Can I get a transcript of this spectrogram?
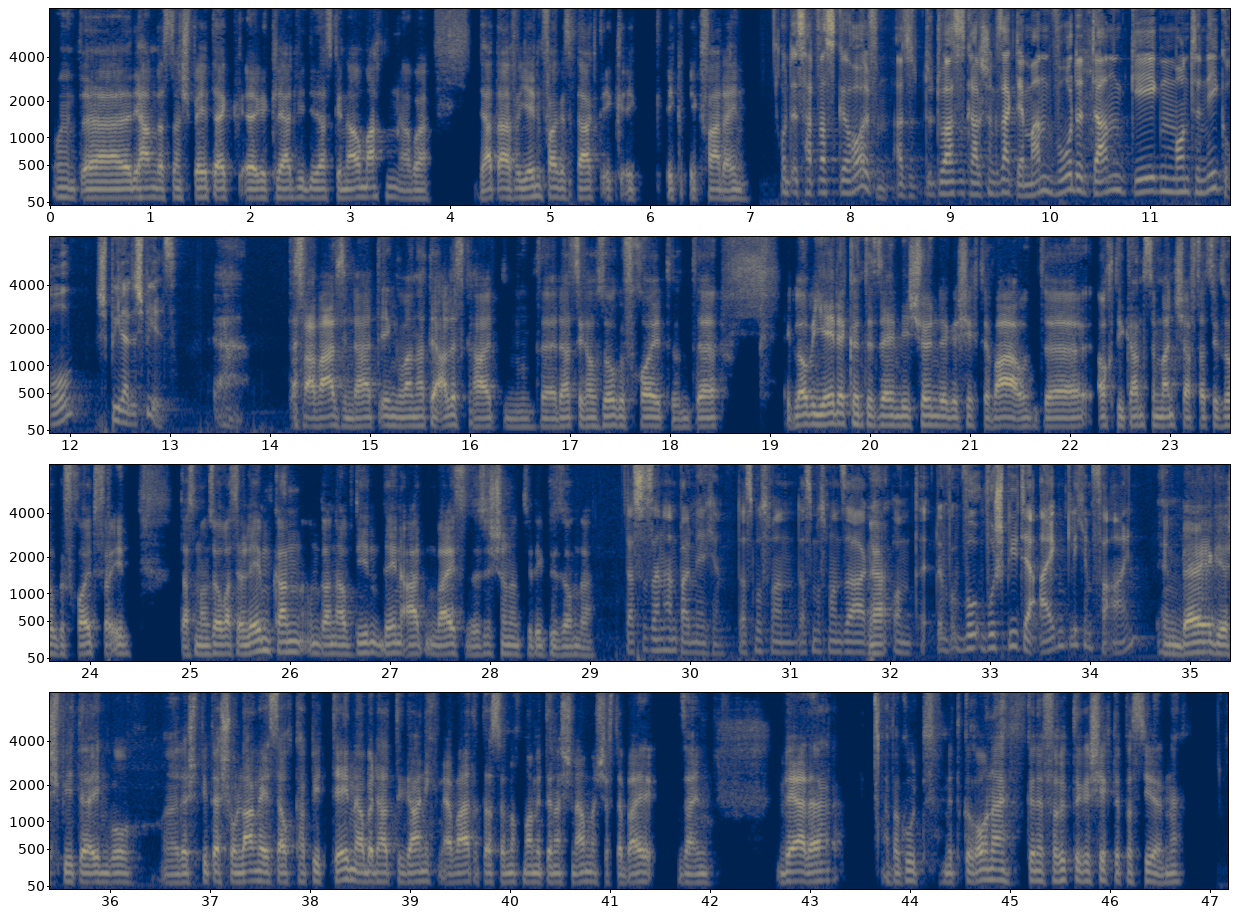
Und äh, die haben das dann später äh, geklärt, wie die das genau machen, aber der hat auf jeden Fall gesagt, ich, ich, ich, ich fahre dahin. Und es hat was geholfen. Also du, du hast es gerade schon gesagt, der Mann wurde dann gegen Montenegro Spieler des Spiels. Ja, das war Wahnsinn. Da hat irgendwann hat er alles gehalten und äh, der hat sich auch so gefreut. Und äh, ich glaube, jeder könnte sehen, wie schön die Geschichte war. Und äh, auch die ganze Mannschaft hat sich so gefreut für ihn, dass man sowas erleben kann und dann auf die, den Art und Weise. Das ist schon natürlich besonders. Das ist ein Handballmärchen, das muss man, das muss man sagen. Ja. Und äh, wo, wo spielt er eigentlich im Verein? In Belgien spielt er irgendwo. Äh, der spielt er schon lange, ist auch Kapitän, aber der hatte gar nicht erwartet, dass er nochmal mit der Nationalmannschaft dabei sein werde. Aber gut, mit Corona können verrückte Geschichten passieren. Ne?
